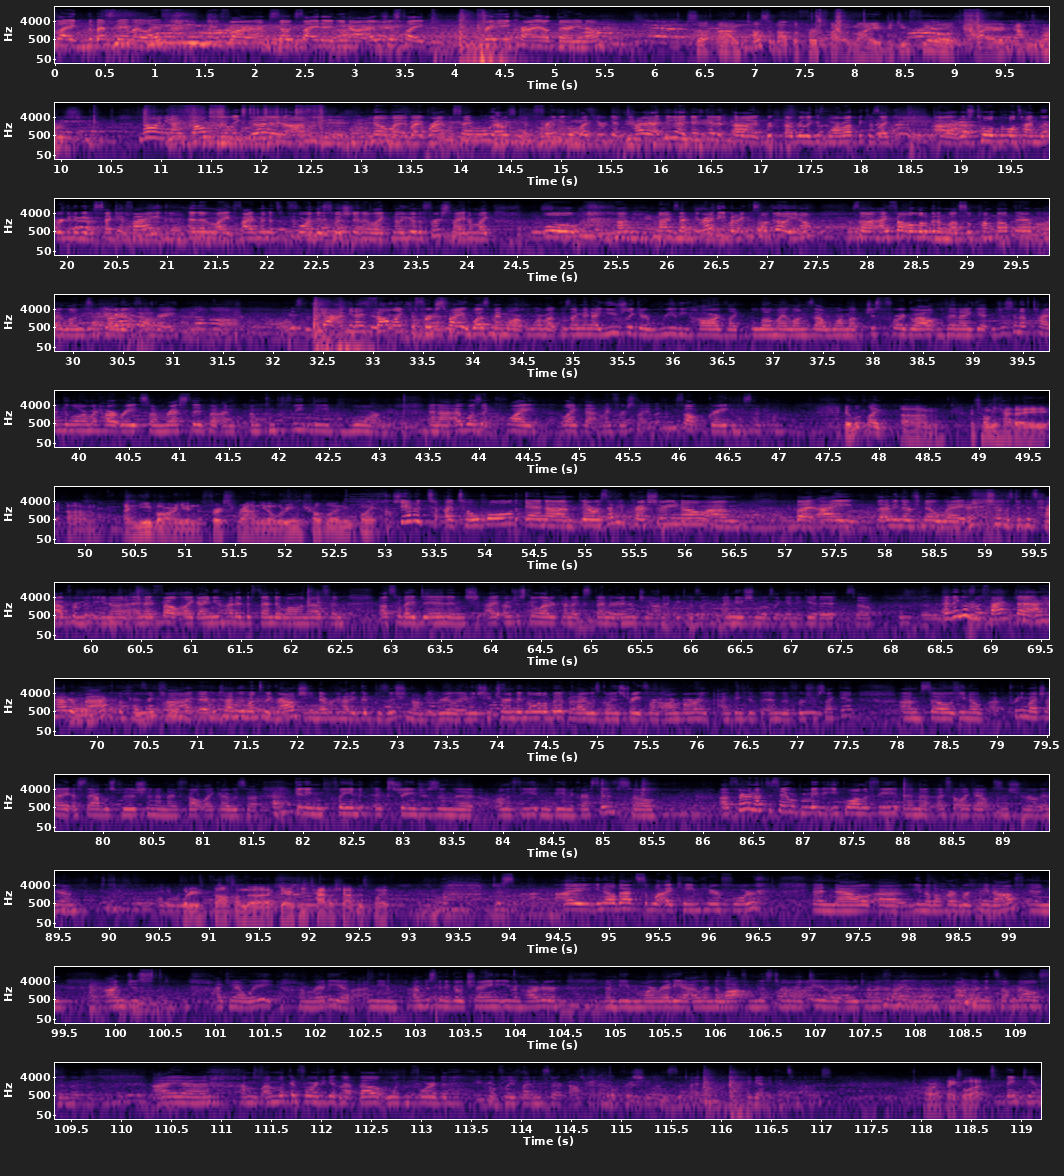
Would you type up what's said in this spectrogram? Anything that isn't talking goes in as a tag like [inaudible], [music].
like the best day of my life [laughs] by far. I'm so excited. You know, I was just like ready to cry out there. You know. So um, tell us about the first fight with Maiju. Did you feel tired afterwards? I mean I felt really good. Um, you know, my, my Brian was saying, well, I was getting afraid you looked like you were getting tired. I think I didn't get a, a really good warm up because I uh, was told the whole time we were going to be the second fight, and then like five minutes before they switched it, and they're like, no, you're the first fight. And I'm like, well, [laughs] I'm not exactly ready, but I guess I'll go. You know. So I felt a little bit of muscle pump out there, but my lungs and cardio felt great. Yeah, I mean, I felt like the first fight was my warm up because I mean, I usually get a really hard, like blow my lungs out warm up just before I go out, and then I get just enough time to lower my heart rate so I'm rested, but I'm, I'm completely warm. And I, I wasn't quite like that in my first fight, but it felt great in the second one. It looked like um, Hitomi had a um, a knee bar on you in the first round. You know, were you in trouble at any point? She had a, a toe hold, and um, there was heavy pressure. You know, um, but I, I mean, there's no way [laughs] she was going to tap from it, you know, and, and, I felt like I knew how to defend it well enough, and that's what I did, and she, I, I, was just going to let her kind of expend her energy on it because I, I knew she wasn't going to get it, so. I think it's the fact that I had her back the whole time. Every time we went to the ground, she never had a good position on me, really. I mean, she turned in a little bit, but I was going straight for an armbar, and I think at the end of the first or second. Um, so, you know, pretty much I established position, and I felt like I was uh, getting clean exchanges in the on the feet and being aggressive, so. Uh, fair enough to say we're maybe equal on the feet, and I felt like I outpositioned her on the ground. What are your thoughts on the guaranteed title shot at this point? [sighs] Just, I, you know, that's what I came here for, and now, uh, you know, the hard work paid off, and I'm just, I can't wait. I'm ready. I mean, I'm just gonna go train even harder and be more ready. I learned a lot from this tournament too. Every time I fight, you know, come out learning something else, and I, uh, I'm, I'm looking forward to getting that belt. I'm looking forward to hopefully fighting Sarah Kaufman. I hope that she wins the title again against Marloes. All right, thanks a lot. Thank you.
